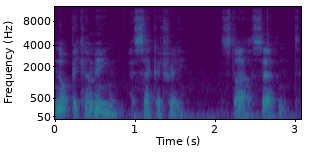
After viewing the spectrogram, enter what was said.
not becoming a secretary style servant.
